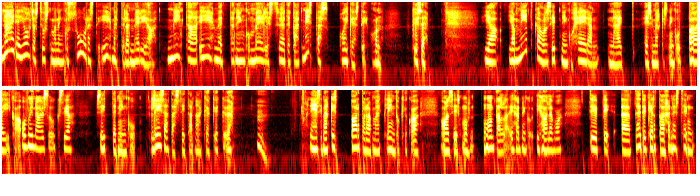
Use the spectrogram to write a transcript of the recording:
näiden johdosta just mä niin kuin suuresti ihmettelen mediaa, että mitä ihmettä niin kuin meille syötetään, että mistä oikeasti on kyse. Ja, ja mitkä on sitten niin heidän näitä esimerkiksi niin kuin taika-ominaisuuksia sitten niin kuin lisätä sitä näkökykyä. Hmm. Niin esimerkiksi Barbara McClintock, joka on siis mun, mun tällä ihan niin kuin ihaileva tyyppi. Ää, täytyy kertoa hänestä sen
